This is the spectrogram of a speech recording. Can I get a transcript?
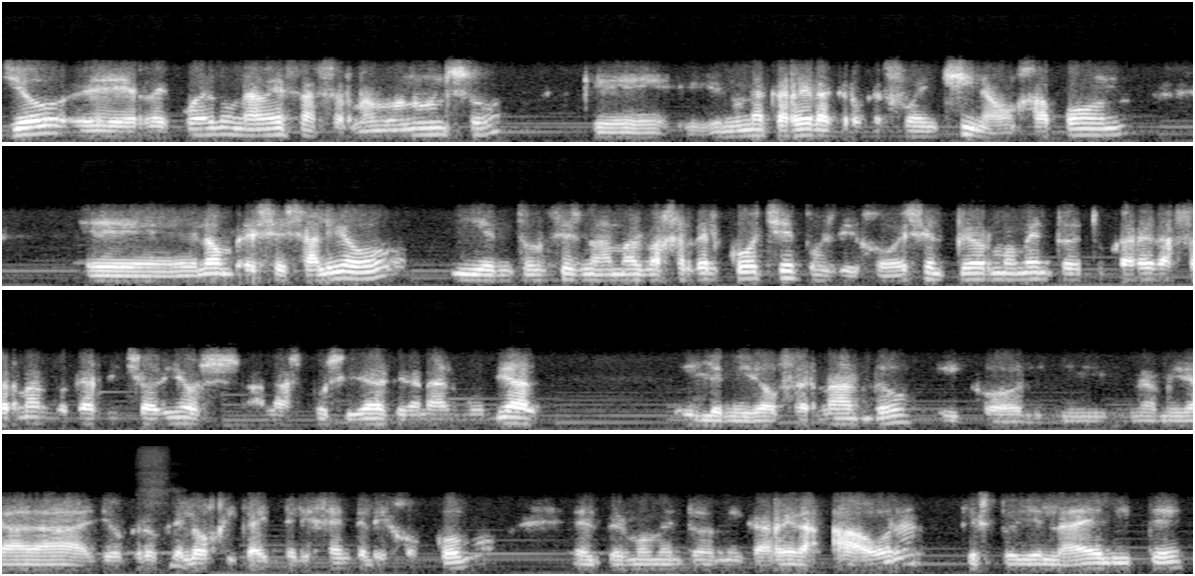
Yo eh, recuerdo una vez a Fernando Alonso, que en una carrera, creo que fue en China o en Japón, eh, el hombre se salió y entonces nada más bajar del coche, pues dijo, es el peor momento de tu carrera, Fernando, que has dicho adiós a las posibilidades de ganar el Mundial. Y le miró Fernando y con una mirada, yo creo que lógica, inteligente, le dijo, ¿cómo? El peor momento de mi carrera, ahora que estoy en la élite,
